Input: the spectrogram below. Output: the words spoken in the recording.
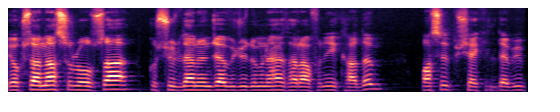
Yoksa nasıl olsa gusülden önce vücudumun her tarafını yıkadım. Basit bir şekilde bir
